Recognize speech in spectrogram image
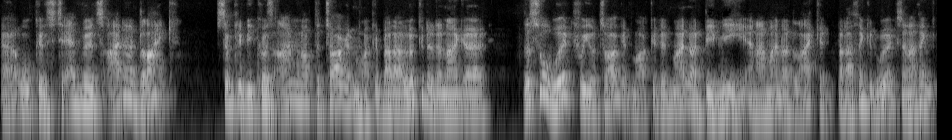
uh, orchids to adverts I don't like simply because I'm not the target market, but I look at it and I go, this will work for your target market. It might not be me and I might not like it, but I think it works. And I think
